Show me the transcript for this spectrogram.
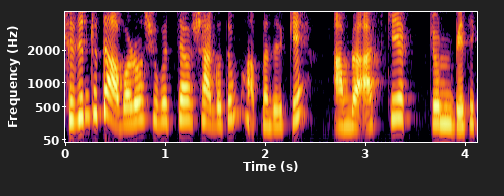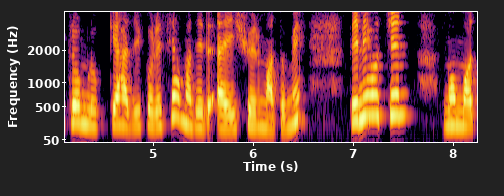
সিজন টুতে আবারও শুভেচ্ছা স্বাগতম আপনাদেরকে। আমরা আজকে একজন ব্যতিক্রম লোককে হাজির করেছি আমাদের এই শোয়ের মাধ্যমে। তিনি হচ্ছেন মোহাম্মদ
